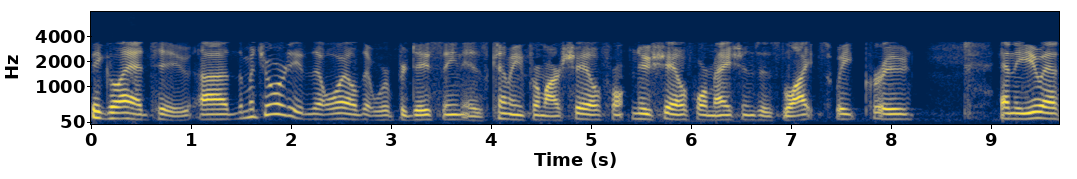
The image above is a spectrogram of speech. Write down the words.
Be glad to. Uh, the majority of the oil that we're producing is coming from our shale, new shale formations is light sweet crude. And the U.S.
